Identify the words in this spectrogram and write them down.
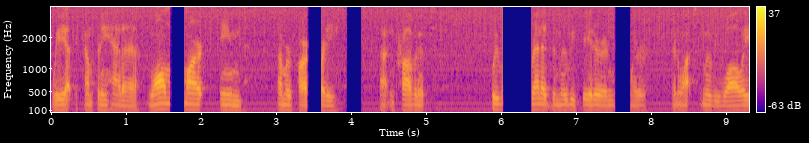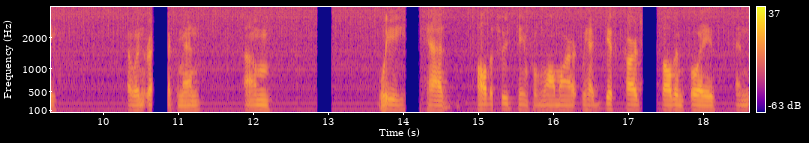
we at the company had a Walmart themed summer party out in Providence. Rented the movie theater and we were going to watch the movie WALL-E. I wouldn't recommend. Um, we had all the food came from Walmart. We had gift cards for all the employees. And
